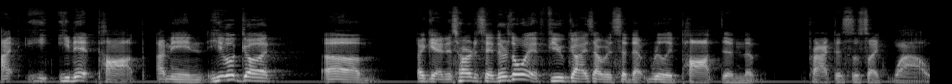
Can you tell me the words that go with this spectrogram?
I, he he didn't pop. I mean, he looked good. Um, again, it's hard to say. There's only a few guys I would have said that really popped in the practice. It's like wow.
